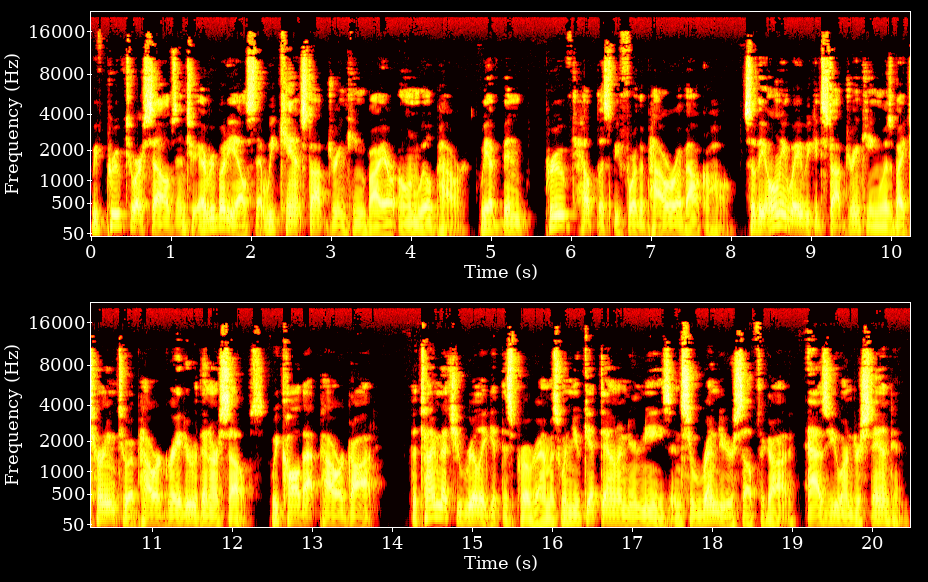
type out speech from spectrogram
we've proved to ourselves and to everybody else that we can't stop drinking by our own willpower. We have been proved helpless before the power of alcohol. So the only way we could stop drinking was by turning to a power greater than ourselves. We call that power God. The time that you really get this program is when you get down on your knees and surrender yourself to God as you understand Him.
